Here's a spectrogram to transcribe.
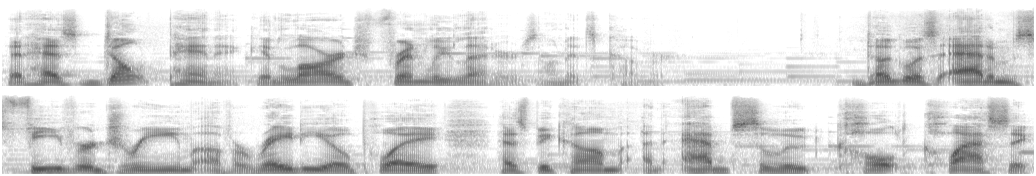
that has Don't Panic in large friendly letters on its cover. Douglas Adams' fever dream of a radio play has become an absolute cult classic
